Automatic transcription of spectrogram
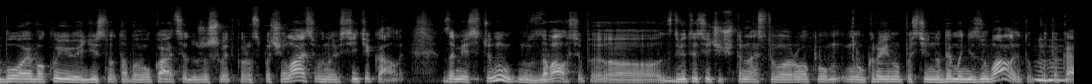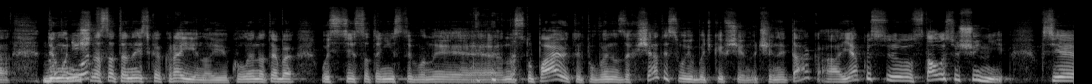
бо евакуюють дійсно там евакуація дуже швидко розпочалась. Вони всі тікали за місяць. Ну ну, здавалося б, е, з 2014 року Україну постійно демонізували, тобто така демонічна сатанистська країна. І коли на тебе ось ці сатаністи вони наступають, ти повинен захищати свою батьківщину, чи не так? А якось е, сталося, що ні. Всі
